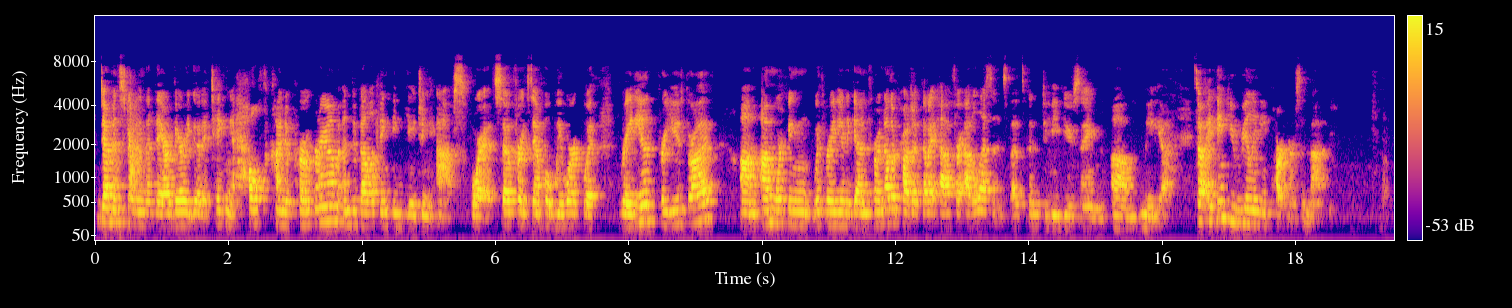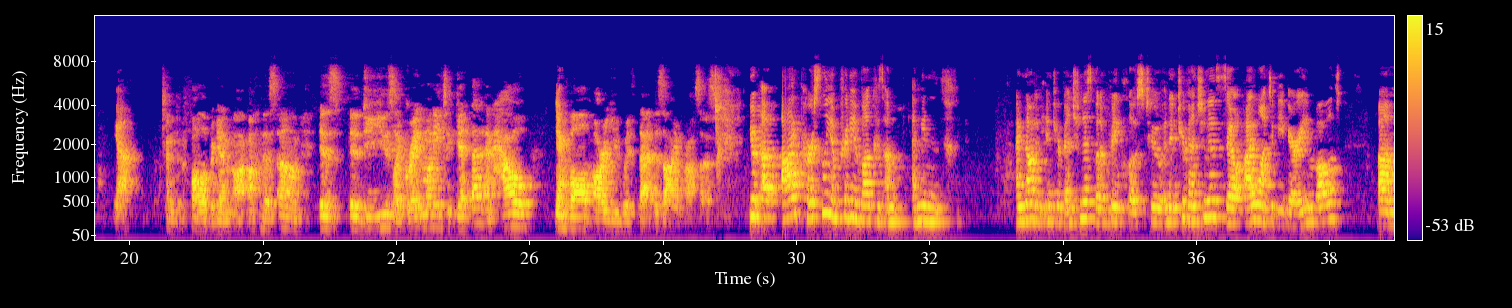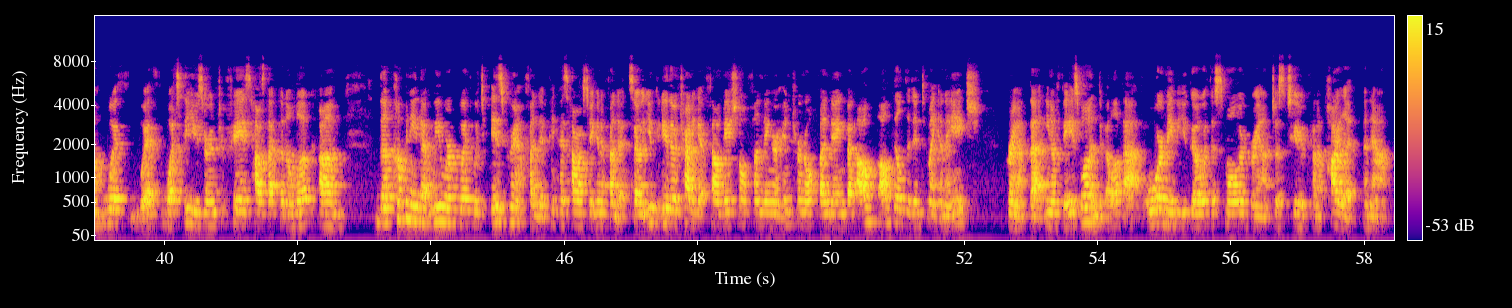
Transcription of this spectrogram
demonstrating that they are very good at taking a health kind of program and developing engaging apps for it. So, for example, we work with Radiant for Youth Thrive. Um, I'm working with Radiant again for another project that I have for adolescents that's going to be using um, media. So I think you really need partners in that. Yeah. And to follow up again on, on this, um, is, uh, do you use like grant money to get that? And how Yeah. involved are you with that design process? You, uh, I personally am pretty involved because I'm, I mean, I'm not an interventionist, but I'm pretty close to an interventionist. So I want to be very involved um, with with what's the user interface, how's that going to look. Um, the company that we work with, which is grant funded, because how else are you going to fund it? So you could either try to get foundational funding or internal funding, but I'll I'll build it into my NIH grant that you know phase one develop app, or maybe you go with a smaller grant just to kind of pilot an app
